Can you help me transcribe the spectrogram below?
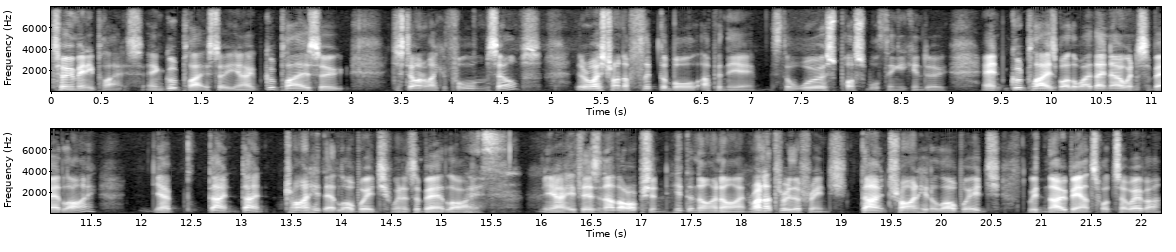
too many players and good players too. You know, good players who just don't want to make a fool of themselves. They're always trying to flip the ball up in the air. It's the worst possible thing you can do. And good players, by the way, they know when it's a bad lie. You know, don't don't try and hit that lob wedge when it's a bad lie. Yes. You know, if there's another option, hit the nine iron, run it through the fringe. Don't try and hit a lob wedge with no bounce whatsoever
